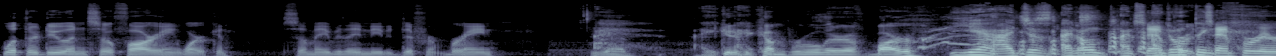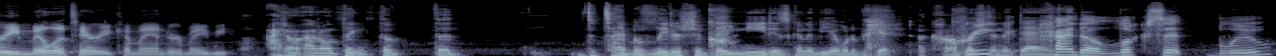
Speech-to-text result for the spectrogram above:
what they're doing so far ain't working. So maybe they need a different brain. you're gonna, I, you're gonna become ruler of Maru yeah, I just I don't I, I Tempor- don't think temporary military commander, maybe. I don't I don't think the the the type of leadership they need is going to be able to get accomplished in a day. kind of looks at Blue,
